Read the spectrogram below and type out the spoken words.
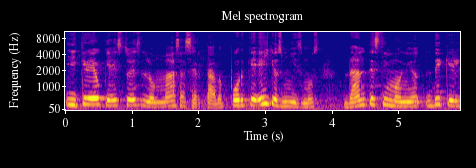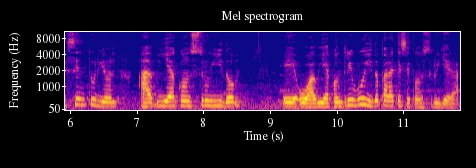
Y creo que esto es lo más acertado, porque ellos mismos dan testimonio de que el centurión había construido eh, o había contribuido para que se construyera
